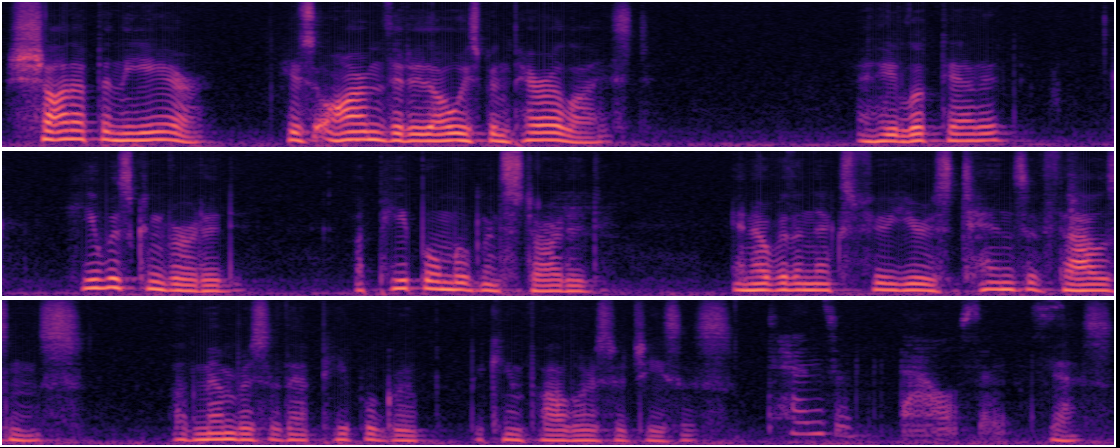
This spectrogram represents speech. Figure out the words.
shot up in the air, his arm that had always been paralyzed. And he looked at it. He was converted a people movement started, and over the next few years, tens of thousands of members of that people group became followers of Jesus. Tens of thousands. Yes.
